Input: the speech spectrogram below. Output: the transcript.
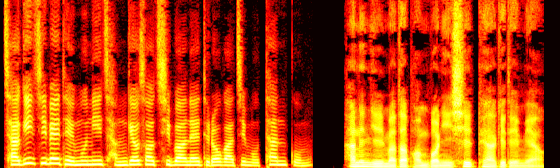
자기 집의 대문이 잠겨서 집 안에 들어가지 못한 꿈. 하는 일마다 번번이 실패하게 되며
